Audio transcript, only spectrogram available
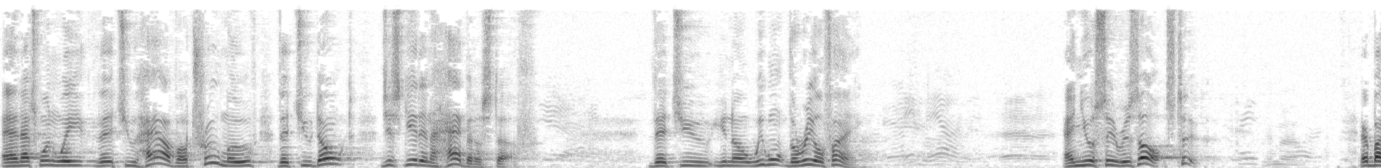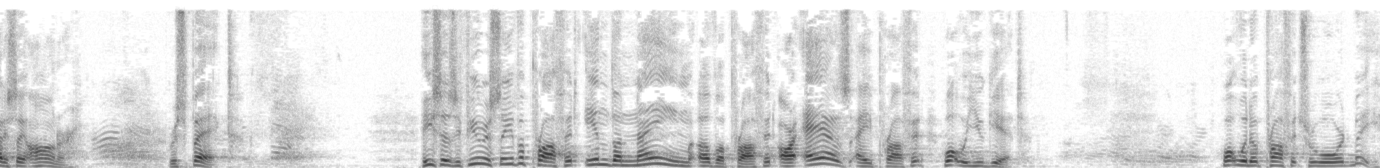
And that's when we, that you have a true move that you don't just get in a habit of stuff. That you, you know, we want the real thing. And you'll see results too. Everybody say honor, honor. Respect. He says, if you receive a prophet in the name of a prophet or as a prophet, what will you get? What would a prophet's reward be?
